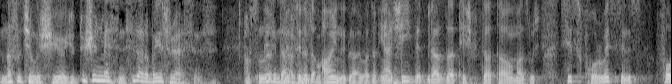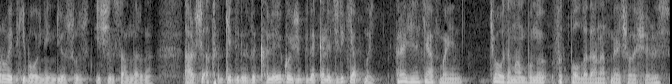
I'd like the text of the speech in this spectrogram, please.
nasıl çalışıyor düşünmezsiniz. Siz arabayı sürersiniz. Aslında Bizim de mesele de bu. aynı galiba. Değil mi? Yani şey de biraz daha teşbihte hata olmazmış. Siz forvetseniz forvet gibi oynayın diyorsunuz iş insanlarına. Karşı atak yediğinizde kaleye koşup bir de kalecilik yapmayın. Kalecilik yapmayın. Çoğu zaman bunu futbolda da anlatmaya çalışıyoruz.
